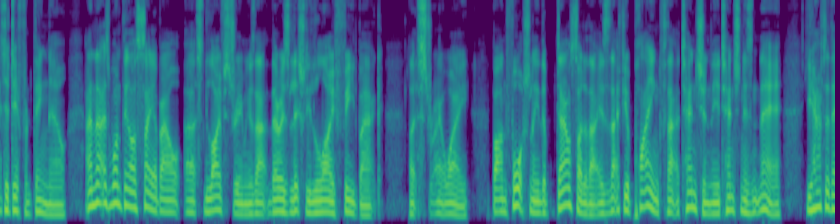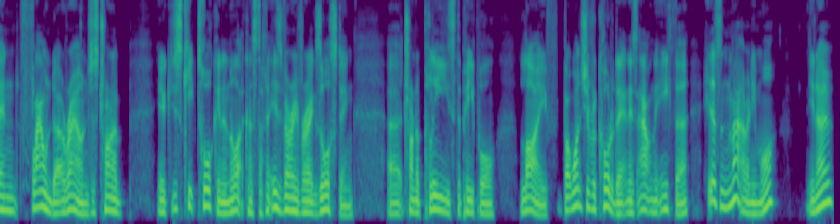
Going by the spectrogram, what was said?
it's a different thing now, and that is one thing I'll say about uh, live streaming is that there is literally live feedback like straight away. But unfortunately, the downside of that is that if you're playing for that attention, the attention isn't there. You have to then flounder around, just trying to, you know, just keep talking and all that kind of stuff. And it is very, very exhausting, uh, trying to please the people live. But once you've recorded it and it's out in the ether, it doesn't matter anymore. You know,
